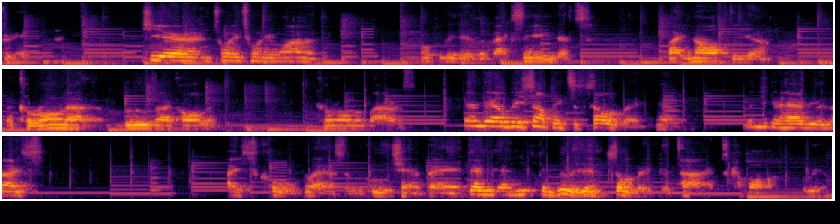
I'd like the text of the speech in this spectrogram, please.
created. Here in 2021, hopefully there's a vaccine that's fighting off the, uh, the corona blues, I call it, coronavirus. then there'll be something to celebrate. Know. Then you can have you a nice ice cold glass of the cool champagne. Then and you can really then celebrate good times. Come on, for real.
